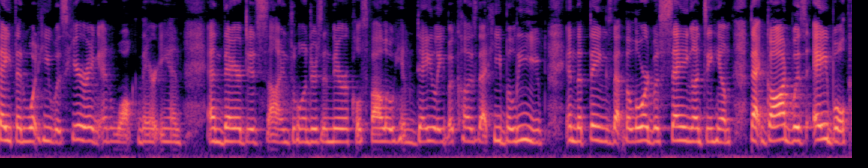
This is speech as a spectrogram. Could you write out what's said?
faith in what he was hearing and walk therein. And there did signs, wonders and miracles follow him daily because that he believed in the things that the Lord was saying unto him that God was able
